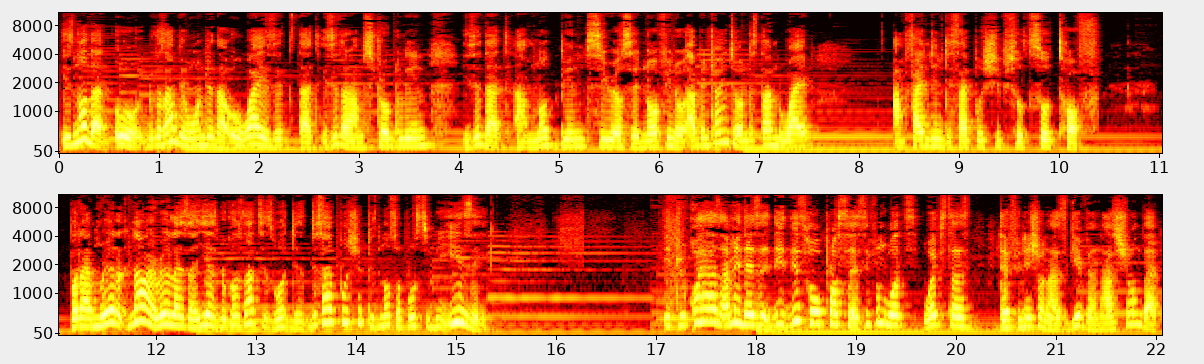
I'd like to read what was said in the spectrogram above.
It's not that, oh, because I've been wondering that, oh, why is it that, is it that I'm struggling? Is it that I'm not being serious enough? You know, I've been trying to understand why I'm finding discipleship so, so tough. But I'm real now I realize that yes, because that is what discipleship is not supposed to be easy it requires i mean there's a, this whole process even what webster's definition has given has shown that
